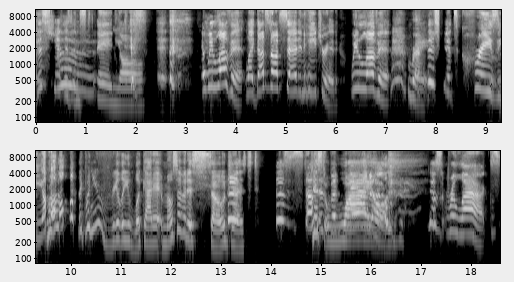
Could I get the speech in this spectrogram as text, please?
This shit is insane, y'all. And we love it. Like that's not said in hatred. We love it. Right. This shit's crazy, y'all. Most- like when you really look at it, most of it is so just This stuff Just is wild. Just relax.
